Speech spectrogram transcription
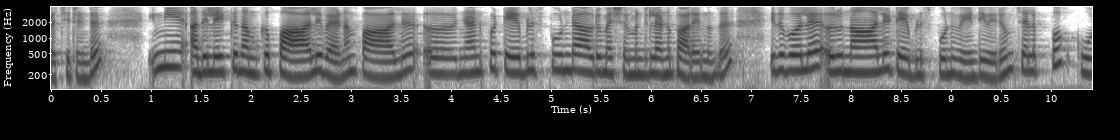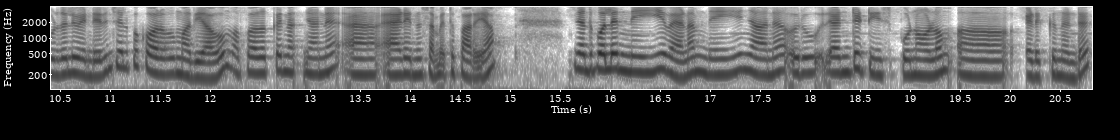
വെച്ചിട്ടുണ്ട്. ഇനി അതിലേക്ക് നമുക്ക് പാൽ വേണം. പാൽ ഞാനിപ്പോൾ ടേബിൾ സ്പൂണിന്റെ ആ ഒരു മെഷർമെന്റിലാണ് പറയുന്നത്. ഇതുപോലെ ഒരു നാല് ടേബിൾ സ്പൂൺ വേണ്ടി വരും. ചിലപ്പോൾ കൂടുതൽ വേണ്ടി വരും. ചിലപ്പോൾ കുറവ് മതിയാവും. അപ്പോൾ അതൊക്കെ ഞാൻ ആഡ് ചെയ്യുന്ന സമയത്ത് പറയാം. പിന്നെ അതുപോലെ നെയ്യ് വേണം. നെയ്യ് ഞാൻ ഒരു രണ്ട് ടീസ്പൂണോളം എടുക്കുന്നുണ്ട്.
